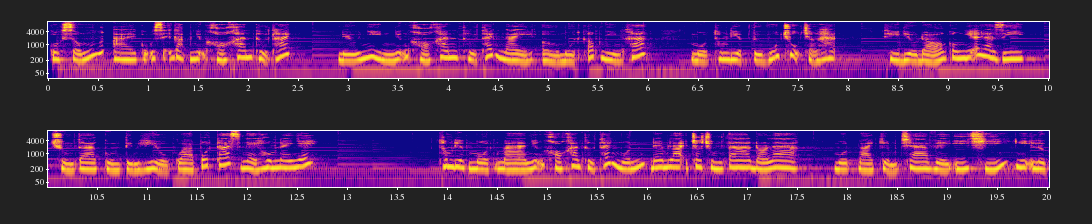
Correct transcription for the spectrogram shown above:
Cuộc sống ai cũng sẽ gặp những khó khăn thử thách. Nếu nhìn những khó khăn thử thách này ở một góc nhìn khác, một thông điệp từ vũ trụ chẳng hạn, thì điều đó có nghĩa là gì? Chúng ta cùng tìm hiểu qua podcast ngày hôm nay nhé. Thông điệp một mà những khó khăn thử thách muốn đem lại cho chúng ta đó là một bài kiểm tra về ý chí, nghị lực.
